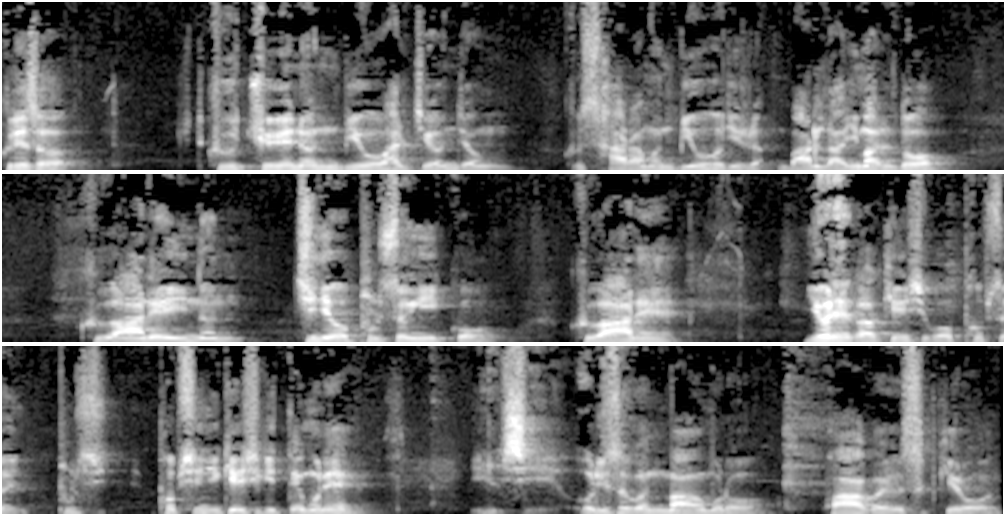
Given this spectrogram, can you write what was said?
그래서 그 죄는 미워할지언정 그 사람은 미워하지 말라 이 말도 그 안에 있는 진여 불성이 있고 그 안에 열애가 계시고 법성, 불시, 법신이 계시기 때문에 일시 어리석은 마음으로 과거의 습기로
